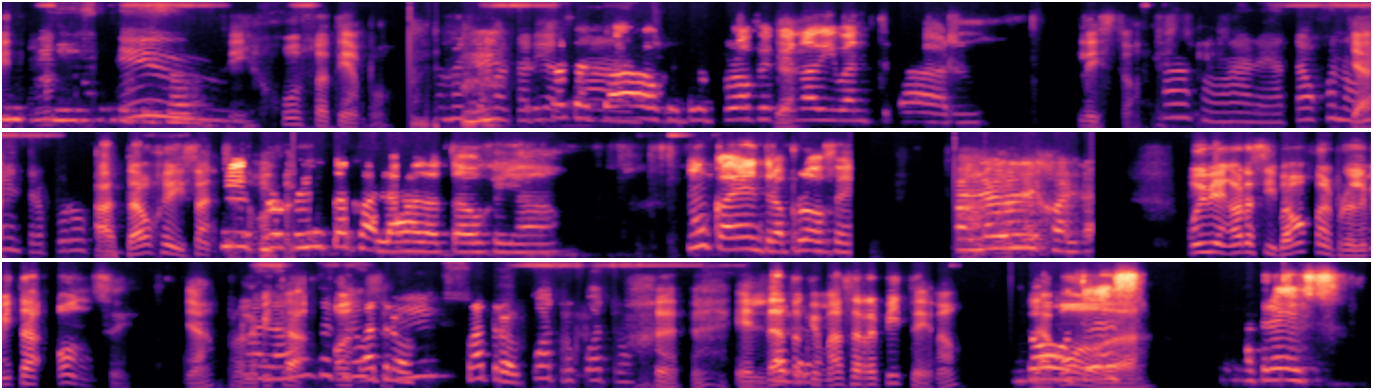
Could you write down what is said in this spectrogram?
Ew. Sí, justo a tiempo. Ataujo, pero profe, que nadie va a entrar. Listo. Ah, madre, Ataujo no Ya. entra, profe. Atauge y Sánchez. Sí, profe, ya está jalada, Ataujo, ya. Nunca entra, profe. Jalada de jalada. Muy bien, ahora sí, vamos con el problemita 11. ¿Ya? La Problemita 11 creo 11. Cuatro. que sí. Cuatro. Cuatro, cuatro. El dato Cuatro. que más se repite, ¿no? La moda. tres. A tres.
